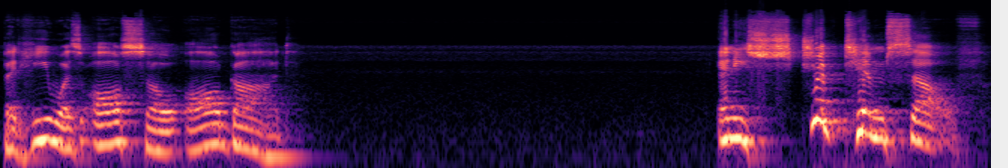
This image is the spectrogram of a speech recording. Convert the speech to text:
but he was also all God. And he stripped himself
